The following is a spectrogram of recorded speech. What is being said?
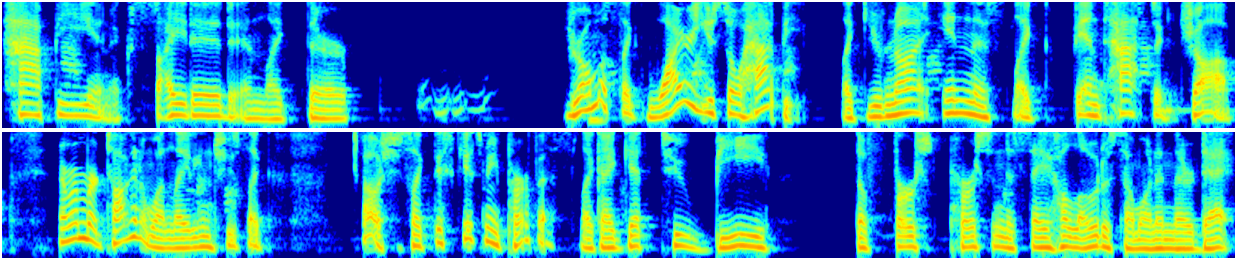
happy and excited and like they're you're almost like why are you so happy? Like you're not in this like fantastic job. I remember talking to one lady and she's like, "Oh, she's like this gives me purpose. Like I get to be the first person to say hello to someone in their day.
